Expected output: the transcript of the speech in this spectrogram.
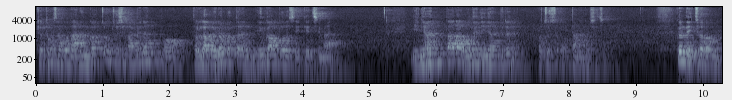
교통사고 나는 것 좀 조심하면은 뭐 덜 나고 이런 것들은 인과응보로서 있겠지만 인연 따라 오는 인연들은 어쩔 수가 없다는 것이죠. 그런데 이처럼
